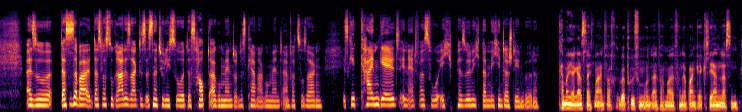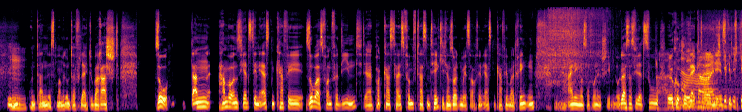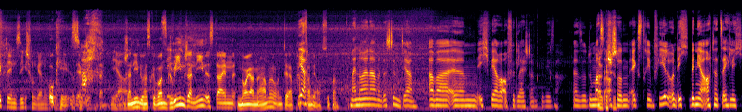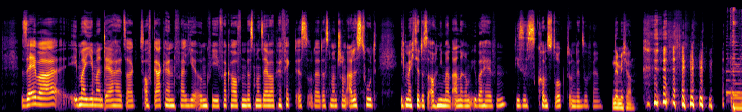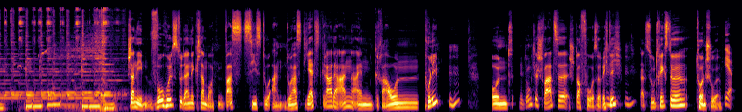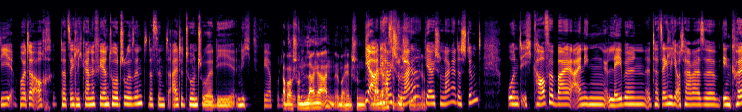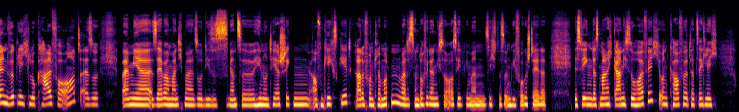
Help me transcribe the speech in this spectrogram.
Also das ist aber das, was du gerade sagtest, ist natürlich so das Hauptargument und das Kernargument, einfach zu sagen, es geht kein Geld in etwas, wo ich persönlich dann nicht hinterstehen würde. Kann man ja ganz leicht mal einfach überprüfen und einfach mal von der Bank erklären lassen. Mhm. Und dann ist man mitunter vielleicht überrascht. So, dann haben wir uns jetzt den ersten Kaffee sowas von verdient. Der Podcast heißt fünf Tassen täglich, dann sollten wir jetzt auch den ersten Kaffee mal trinken. Wir einigen uns auf Unentschieden. Oder ist das wieder zu ökokorrekt? Nein, Äh, nee, ich gebe geb den Sieg schon gerne. Okay, Das sehr ist gut. Dann Ja. Janine, du hast gewonnen. Sieg. Green Janine ist dein neuer Name und der passt Ja. dann ja auch super. Mein neuer Name, das stimmt, ja. Aber ähm, ich wäre auch für Gleichstand gewesen. Also du machst Dankeschön. auch schon extrem viel und ich bin ja auch tatsächlich selber immer jemand, der halt sagt, auf gar keinen Fall hier irgendwie verkaufen, dass man selber perfekt ist oder dass man schon alles tut. Ich möchte das auch niemand anderem überhelfen, dieses Konstrukt und insofern. Nehme ich an. Janine, wo holst du deine Klamotten? Was ziehst du an? Du hast jetzt gerade an einen grauen Pulli Mhm. Und eine dunkle schwarze Stoffhose, richtig? Mhm. Dazu trägst du Turnschuhe. Ja, die heute auch tatsächlich keine fairen Turnschuhe sind. Das sind alte Turnschuhe, die nicht fair produziert Aber schon sind. lange an, immerhin schon. schon Ja, lange die habe ich schon lange. Schuhe, ja. Die habe ich schon lange, das stimmt. Und ich kaufe bei einigen Labeln äh, tatsächlich auch teilweise in Köln wirklich lokal vor Ort. Also bei mir selber manchmal so dieses ganze Hin- und Herschicken auf den Keks geht, gerade von Klamotten, weil das dann doch wieder nicht so aussieht, wie man sich das irgendwie vorgestellt hat. Deswegen, das mache ich gar nicht so häufig und kaufe tatsächlich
